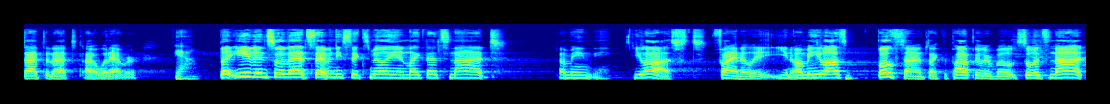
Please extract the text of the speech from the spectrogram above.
that, that, that, whatever. Yeah. But even so, that 76 million, like, that's not, I mean, he lost finally. You know, I mean, he lost both times, like the popular vote. So it's not,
